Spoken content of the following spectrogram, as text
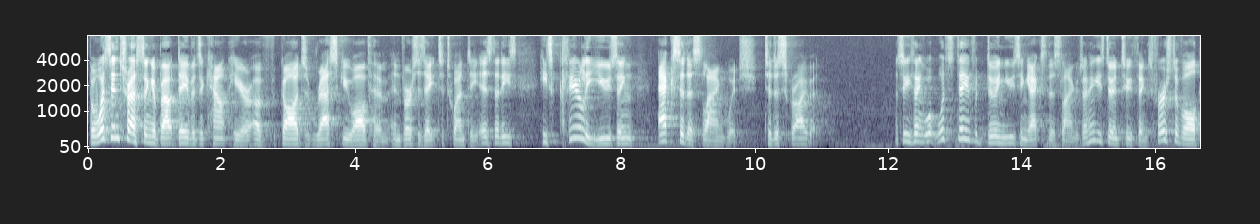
But what's interesting about David's account here of God's rescue of him in verses 8 to 20 is that he's, he's clearly using Exodus language to describe it. And so you think, what's David doing using Exodus language? I think he's doing two things. First of all,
